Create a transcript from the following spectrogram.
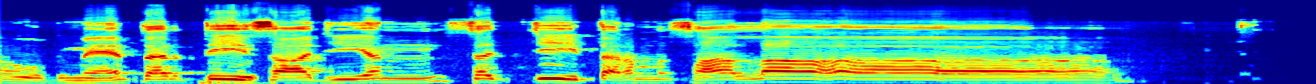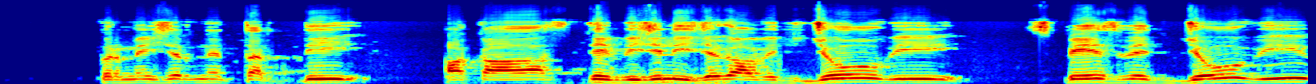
ਹੁਕਮੇ ਧਰਤੀ ਸਾਜੀਨ ਸੱਚੀ ਧਰਮਸ਼ਾਲਾ। ਪਰਮੇਸ਼ਰ ਨੇ ਧਰਤੀ, ਆਕਾਸ਼ ਤੇ ਬਿਜਲੀ ਜਗ੍ਹਾ ਵਿੱਚ ਜੋ ਵੀ, ਸਪੇਸ ਵਿੱਚ ਜੋ ਵੀ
